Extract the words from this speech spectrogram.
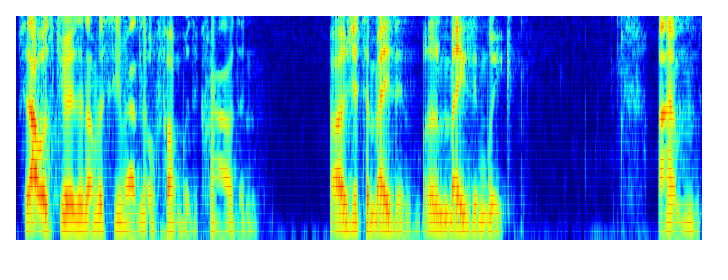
So that was good, and obviously we had a little fun with the crowd, and oh, it was just amazing. What an amazing week. Um,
